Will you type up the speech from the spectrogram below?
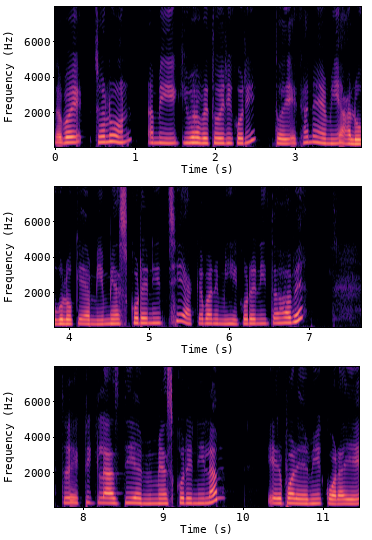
তবে চলুন আমি কীভাবে তৈরি করি? তো এখানে আমি আলুগুলোকে আমি ম্যাশ করে নিচ্ছি, একেবারে মিহি করে নিতে হবে। তো একটি গ্লাস দিয়ে আমি ম্যাশ করে নিলাম। এরপরে আমি কড়াইয়ে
